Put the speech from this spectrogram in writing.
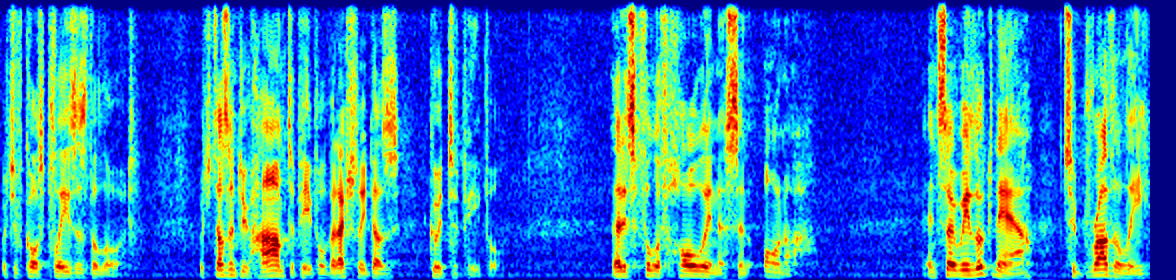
which of course pleases the Lord, which doesn't do harm to people, but actually does good to people, that is full of holiness and honor. And so we look now to brotherly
